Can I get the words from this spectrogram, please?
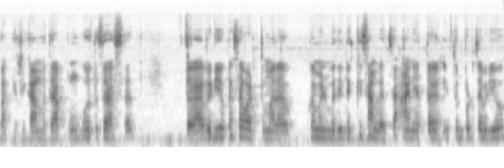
बाकीची कामं तर आपण होतच असतात. तर हा व्हिडिओ कसा वाटतो मला कमेंटमध्ये नक्की सांगायचा. आणि आता इथून पुढचा व्हिडिओ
